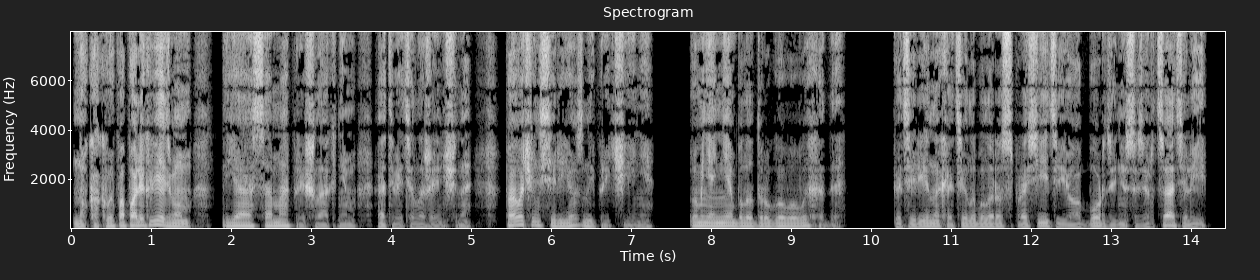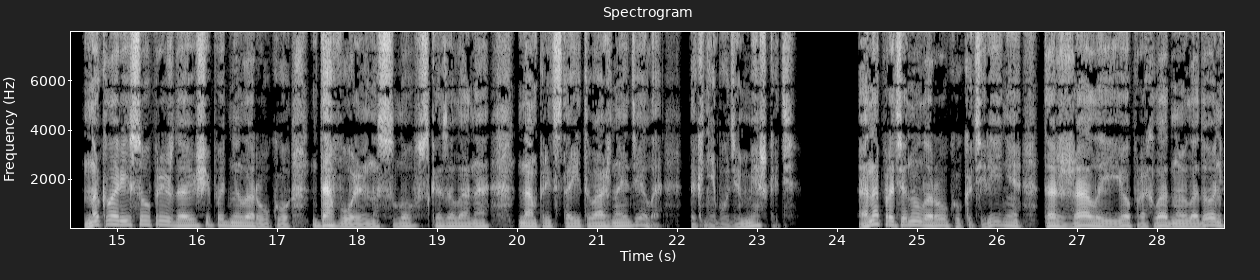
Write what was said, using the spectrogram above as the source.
«Но как вы попали к ведьмам?» «Я сама пришла к ним», — ответила женщина, — «по очень серьезной причине. У меня не было другого выхода». Катерина хотела было расспросить ее об ордене созерцателей, но Клариса упреждающе подняла руку. «Довольно слов», — сказала она, — «нам предстоит важное дело, так не будем мешкать». Она протянула руку Катерине, та сжала ее прохладную ладонь,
